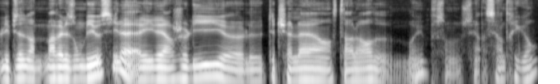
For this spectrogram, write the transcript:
l'épisode Mar- Marvel Zombie aussi, là, il a l'air joli. le T'Challa en Star-Lord, oui, c'est intriguant.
